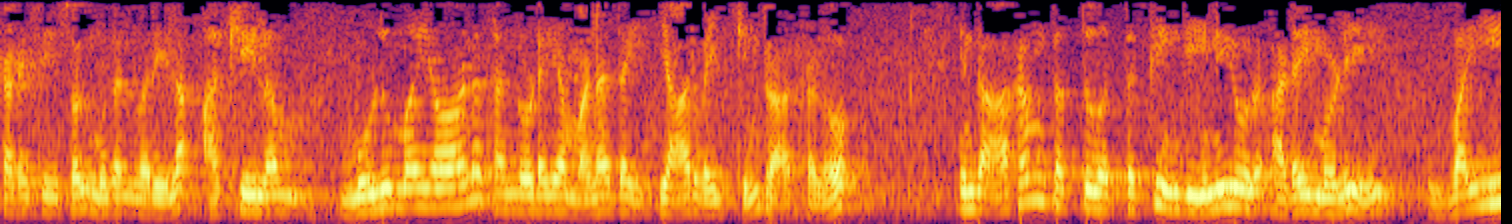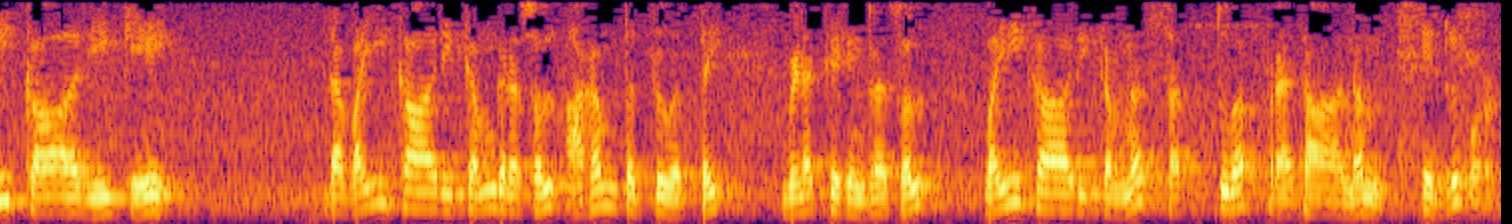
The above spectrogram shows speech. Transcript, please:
கடைசி சொல் முதல் வரியில அகிலம். முழுமையான தன்னுடைய மனதை யார் வைக்கின்றார்களோ இந்த அகம் தத்துவத்துக்கு இங்கு இனி ஒரு அடைமொழி வைகாரிகே. இந்த வைகாரிக்கம்ங்கிற சொல் அகம் தத்துவத்தை விளக்குகின்ற சொல். வைகாரிக்கம்னா சத்துவ பிரதானம் என்று பொருள்.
